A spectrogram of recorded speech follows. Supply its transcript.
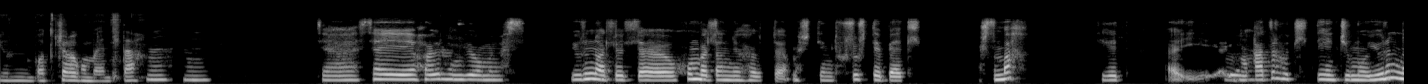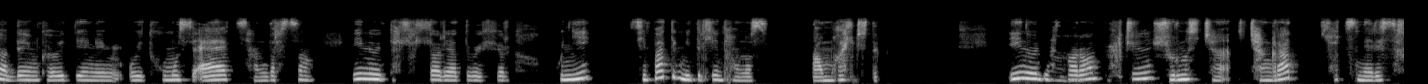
ер нь бодож байгаагүй юм байна л да. За сая 2 хоногийн өмнө бас ер нь бол э, хүн болгоны хувьд маш тийм төвшөртэй байдалд орсон баг. Тэгээд газар хөдлөлтийн ч юм уу ер нь одоо юм ковидын юм үед хүмүүс айц сандарсан энэ үед болохоор яадаг вэ гэхээр хүний симпатик мэдрэлийн тоноос дамгаалцдаг. Энэ үед болохоор булчин шүрмэс чангараад судас нарийсах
